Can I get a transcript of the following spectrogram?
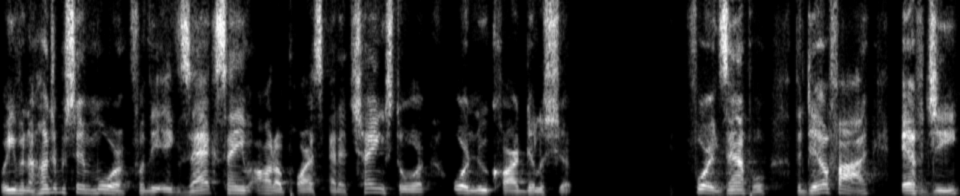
or even 100% more for the exact same auto parts at a chain store or new car dealership? For example, the Delphi FG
